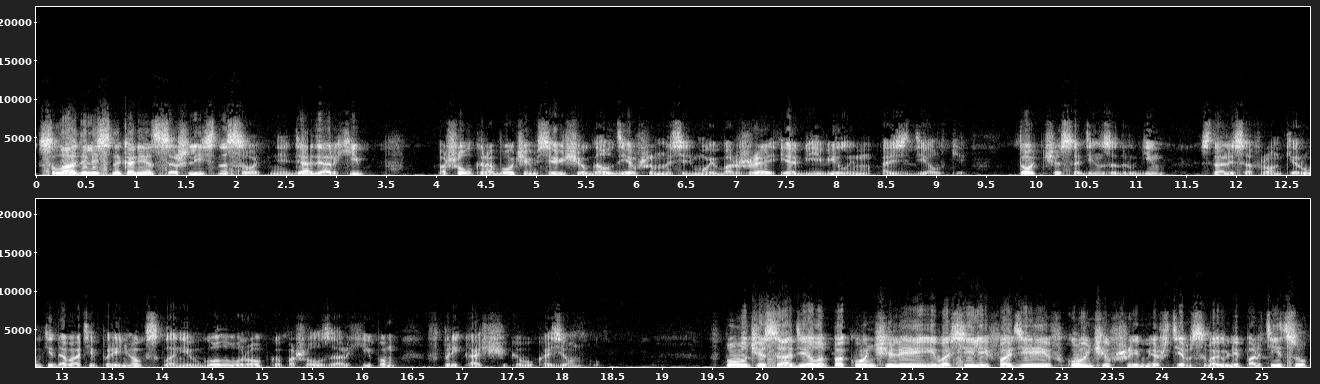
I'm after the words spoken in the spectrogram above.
Сладились, наконец, сошлись на сотни. Дядя Архип пошел к рабочим, все еще галдевшим на седьмой борже, и объявил им о сделке. Тотчас, один за другим, стали Сафронке руки давать, и паренек, склонив голову, робко пошел за Архипом в приказчикову казенку полчаса дело покончили, и Василий Фадеев, кончивший меж тем свою лепартицу,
